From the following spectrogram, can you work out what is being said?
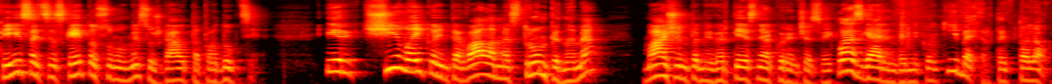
kai jis atsiskaito su mumis už gautą produkciją. Ir šį laiko intervalą mes trumpiname, mažintami vertės nekuriančias veiklas, gerindami kokybę ir taip toliau.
